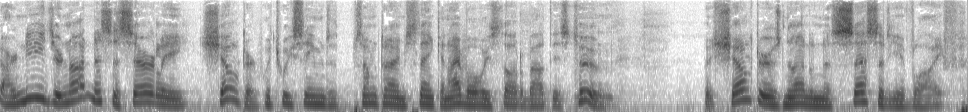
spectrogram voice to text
our needs are not necessarily shelter, which we seem to sometimes think, and I've always thought about this too. But shelter is not a necessity of life.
